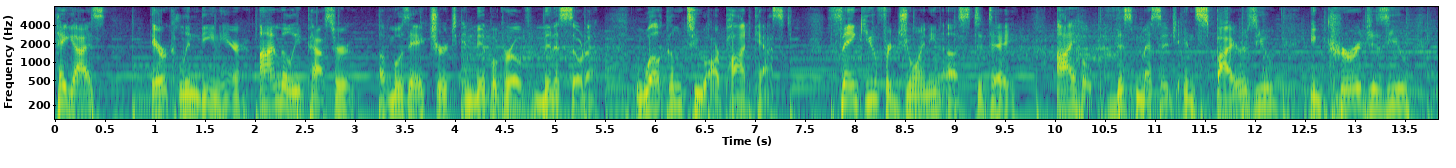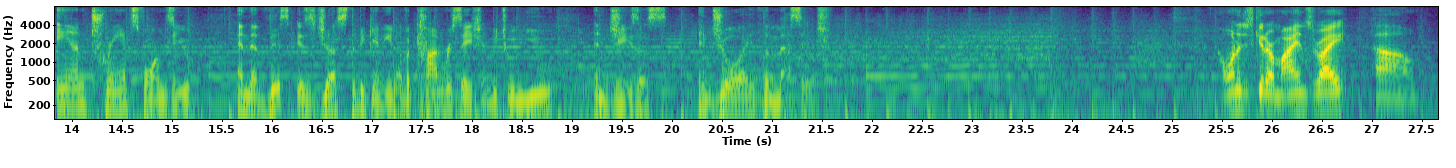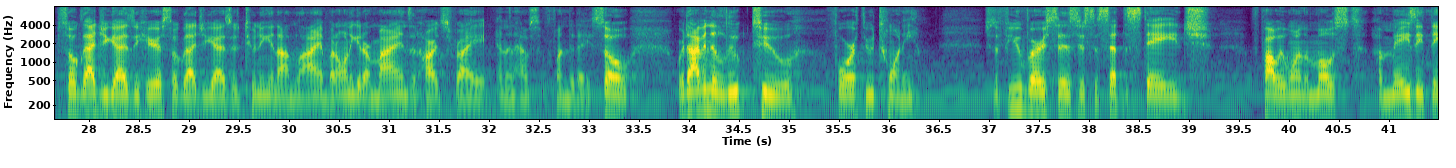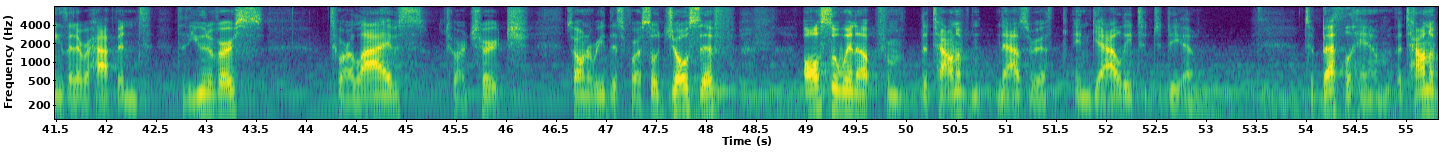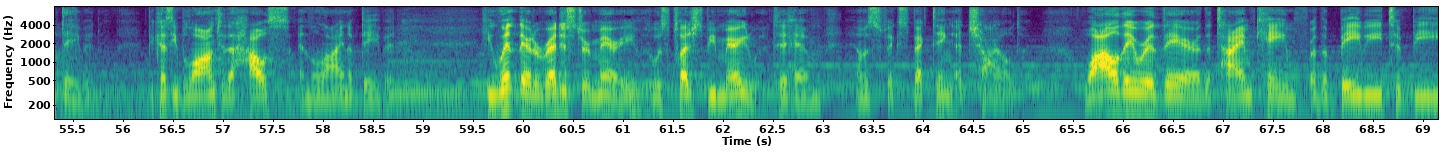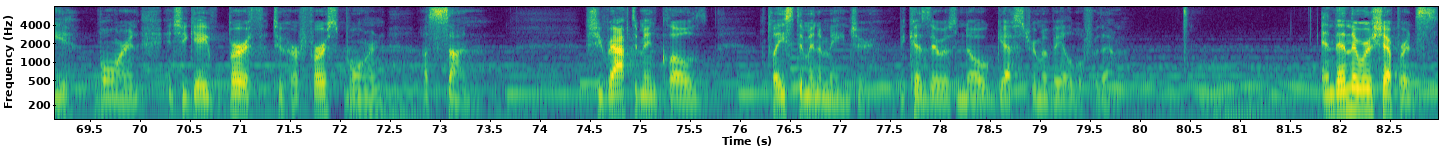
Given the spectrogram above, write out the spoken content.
Hey guys, Eric Lindeen here. I'm the lead pastor of Mosaic Church in Maple Grove, Minnesota. Welcome to our podcast. Thank you for joining us today. I hope this message inspires you, encourages you, and transforms you, and that this is just the beginning of a conversation between you and Jesus. Enjoy the message. I want to just get our minds right. Um, so glad you guys are here. So glad you guys are tuning in online. But I want to get our minds and hearts right and then have some fun today. So we're diving to Luke 2, 4 through 20. Just a few verses just to set the stage for probably one of the most amazing things that ever happened to the universe, to our lives, to our church. So I want to read this for us. So Joseph also went up from the town of Nazareth in Galilee to Judea to Bethlehem, the town of David, because he belonged to the house and the line of David. He went there to register Mary, who was pledged to be married to him and was expecting a child. While they were there, the time came for the baby to be born, and she gave birth to her firstborn, a son. She wrapped him in clothes, placed him in a manger, because there was no guest room available for them. And then there were shepherds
